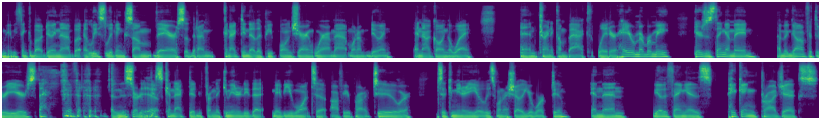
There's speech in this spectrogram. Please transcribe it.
maybe think about doing that, but at least leaving some there so that I'm connecting to other people and sharing where I'm at, what I'm doing and not going away and trying to come back later. Hey, remember me? Here's this thing I made. I've been gone for three years and it's sort of disconnected from the community that maybe you want to offer your product to, or to the community you at least want to show your work to. And then the other thing is picking projects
